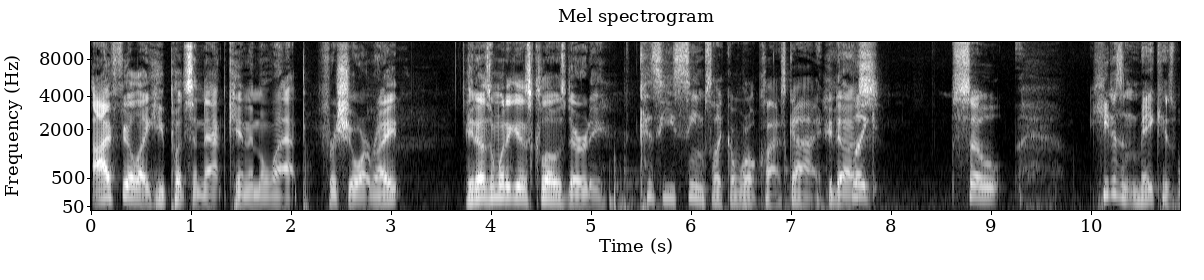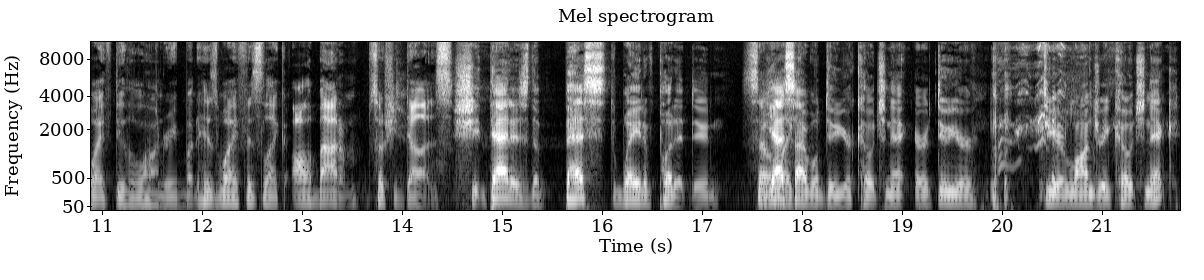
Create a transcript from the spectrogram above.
I feel like he puts a napkin in the lap for sure, right? He doesn't want to get his clothes dirty. Because he seems like a world class guy. He does. Like, so he doesn't make his wife do the laundry, but his wife is like all about him, so she does. She, that is the best way to put it, dude. So yes, like, I will do your coach Nick or do your do your laundry coach Nick.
